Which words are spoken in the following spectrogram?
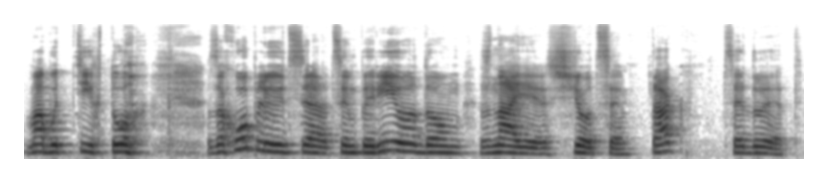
Мабуть, ті, хто захоплюється цим періодом, знає, що це. Так, це дует.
